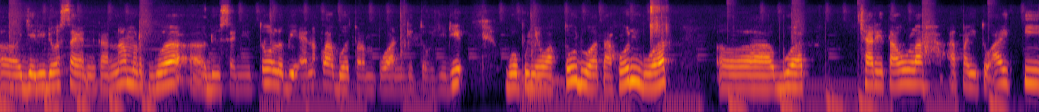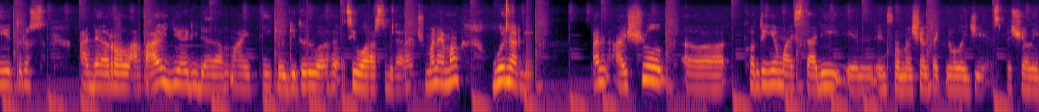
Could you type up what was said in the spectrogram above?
uh, jadi dosen. Karena menurut gue uh, dosen itu lebih enak lah buat perempuan gitu. Jadi gue punya waktu dua tahun buat uh, buat cari tahu lah apa itu IT terus ada role apa aja di dalam IT kayak gitu sih war sebenarnya. Cuman emang gue narget kan I should uh, continue my study in information technology especially.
